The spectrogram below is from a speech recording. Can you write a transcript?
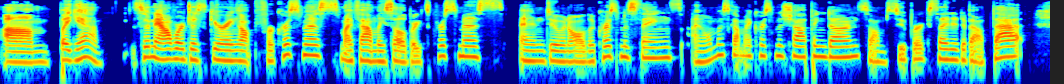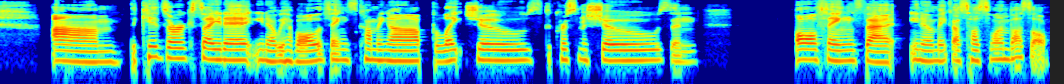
Um, but yeah, so now we're just gearing up for Christmas. My family celebrates Christmas and doing all the Christmas things. I almost got my Christmas shopping done, so I'm super excited about that. Um, the kids are excited. You know, we have all the things coming up, the light shows, the Christmas shows, and all things that, you know, make us hustle and bustle.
